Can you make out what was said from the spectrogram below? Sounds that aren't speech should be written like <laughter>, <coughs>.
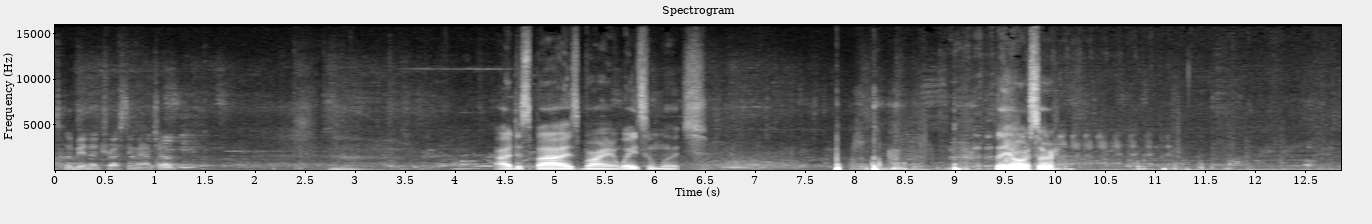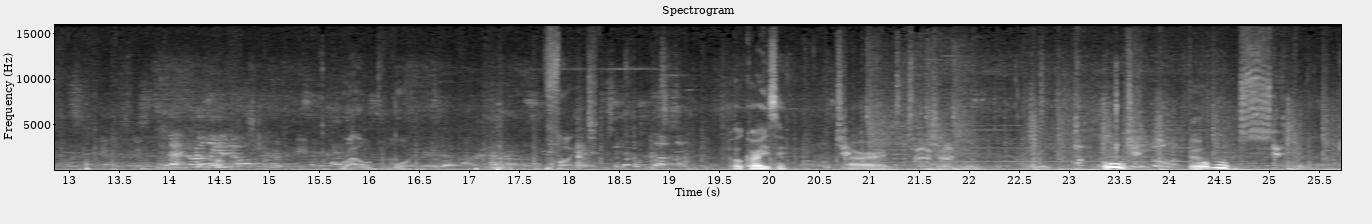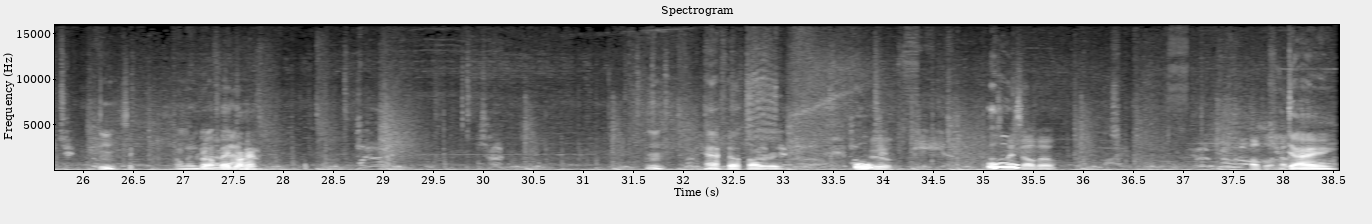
It's going to be an interesting matchup. I despise Bryan way too much. They are, sir. Round one. Fight. Go crazy. All right. Ooh. Ooh. Mm. Don't let him get off that ground. Mm. Half health already. Ooh. Ooh. Ooh. Nice elbow. Elbow. elbow. Dang.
